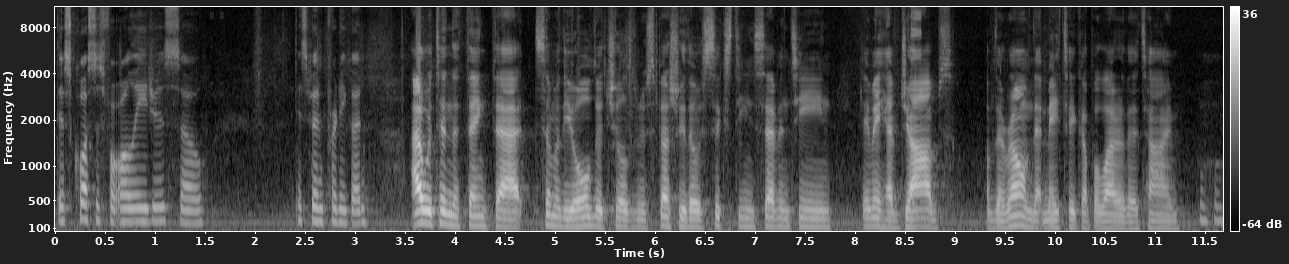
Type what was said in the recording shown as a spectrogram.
there's courses for all ages, so it's been pretty good. I would tend to think that some of the older children, especially those 16, 17, they may have jobs of their own that may take up a lot of their time mm -hmm.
